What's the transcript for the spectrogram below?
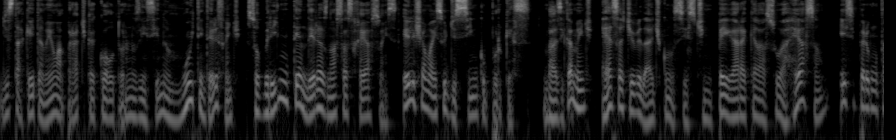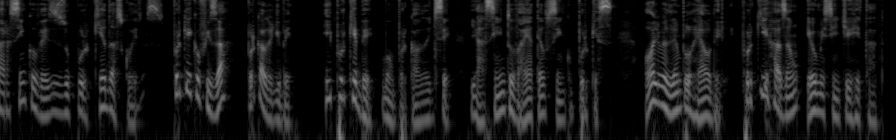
Destaquei também uma prática que o autor nos ensina muito interessante sobre entender as nossas reações. Ele chama isso de cinco porquês. Basicamente, essa atividade consiste em pegar aquela sua reação e se perguntar cinco vezes o porquê das coisas. Por que, que eu fiz A? Por causa de B. E por que B? Bom, por causa de C. E assim tu vai até os cinco porquês. Olha o exemplo real dele. Por que razão eu me senti irritado?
